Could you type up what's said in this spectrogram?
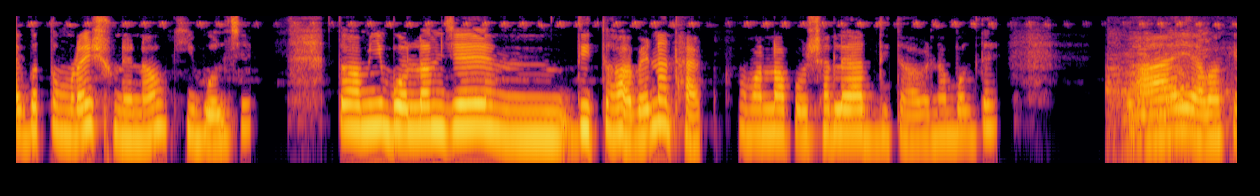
একবার তোমরাই শুনে নাও কি বলছে। তো আমি বললাম যে দিতে হবে না থাক আমার না পোষালে আর দিতে হবে না। বলতে আয় আমাকে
